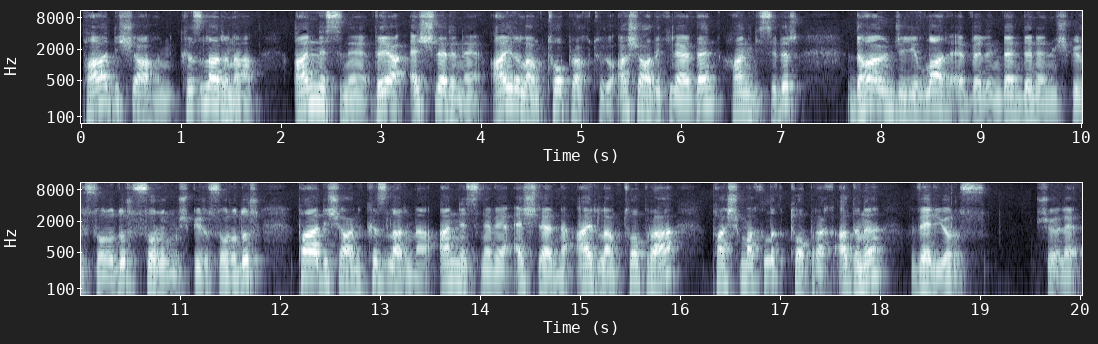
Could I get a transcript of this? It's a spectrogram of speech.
padişahın kızlarına, annesine veya eşlerine ayrılan toprak türü aşağıdakilerden hangisidir? Daha önce yıllar evvelinden denenmiş bir sorudur, sorulmuş bir sorudur. Padişahın kızlarına, annesine veya eşlerine ayrılan toprağa paşmaklık toprak adını veriyoruz. Şöyle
